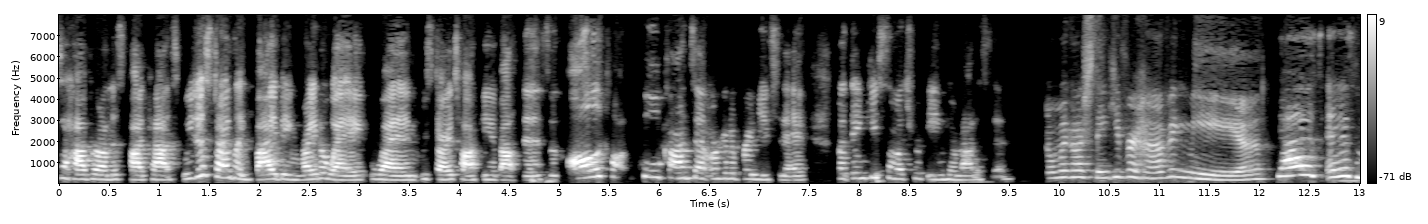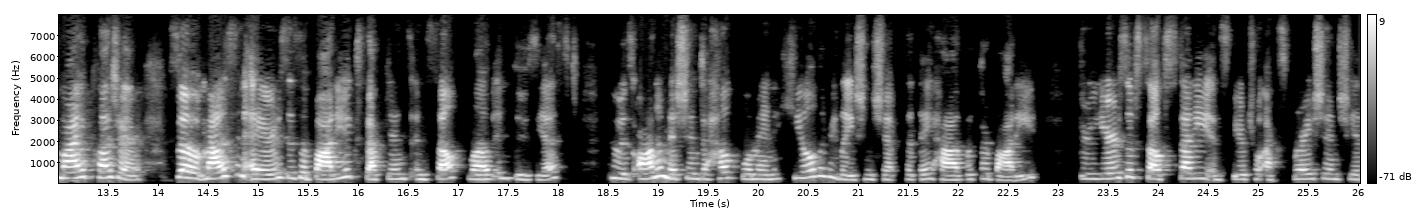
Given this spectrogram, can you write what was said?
to have her on this podcast. We just started like vibing right away when we started talking about this with all the co- cool content we're going to bring you today. But thank you so much for being here, Madison. Oh my gosh, thank you for having me. Yes, it is my pleasure. So, Madison Ayers is a body acceptance and self love enthusiast who is on a mission to help women heal the relationship that they have with their body through years of self-study and spiritual exploration, she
